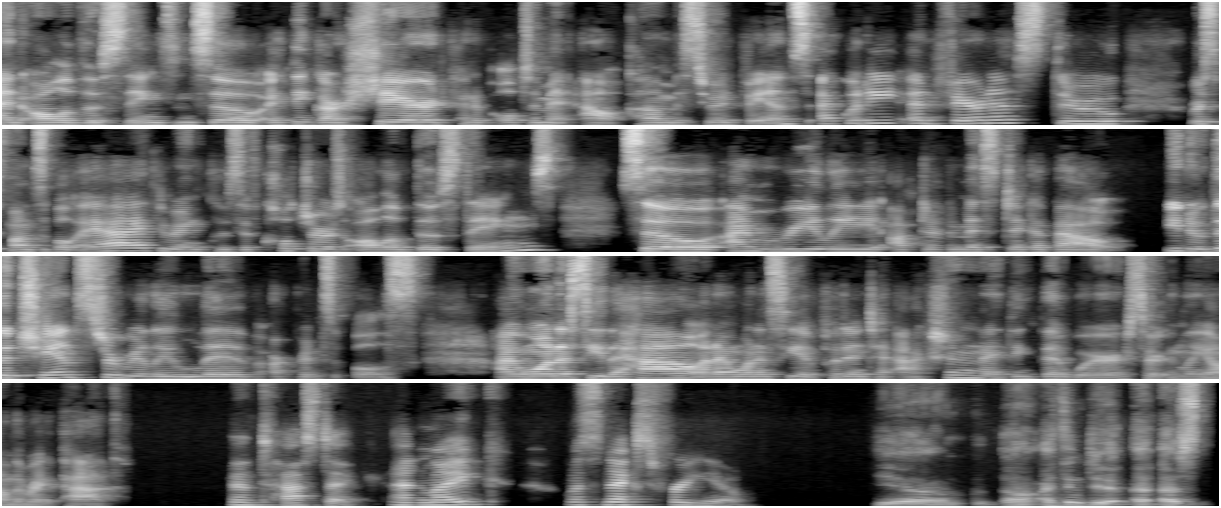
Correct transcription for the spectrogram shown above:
and all of those things. And so I think our shared kind of ultimate outcome is to advance equity and fairness through responsible AI, through inclusive cultures, all of those things. So I'm really optimistic about you know the chance to really live our principles i want to see the how and i want to see it put into action and i think that we're certainly on the right path fantastic and mike what's next for you yeah, uh, I think as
